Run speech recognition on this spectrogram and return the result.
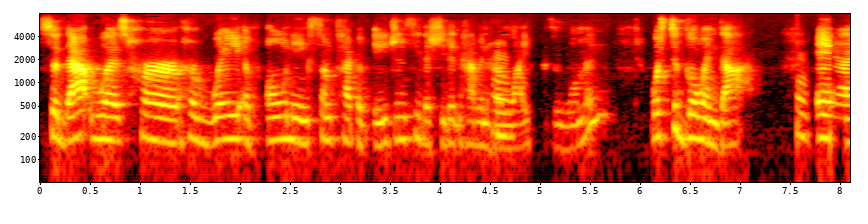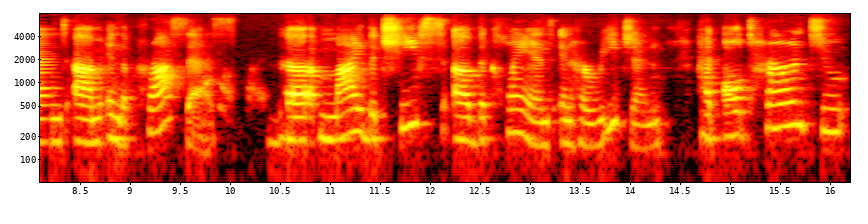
So that was her her way of owning some type of agency that she didn't have in her mm. life as a woman, was to go and die. Mm. And um, in the process, the my the chiefs of the clans in her region had all turned to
